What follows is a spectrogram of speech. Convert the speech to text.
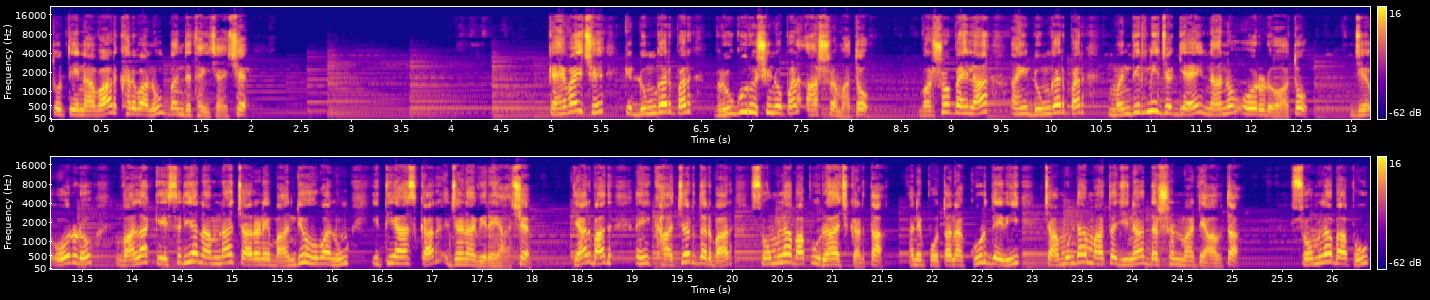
તો તેના વાળ ખરવાનું બંધ થઈ જાય છે. કહેવાય છે કે ડુંગર પર ભૃગુ ઋષિનો પણ આશ્રમ હતો. વર્ષો પહેલાં અહીં ડુંગર પર મંદિરની જગ્યાએ નાનો ઓરડો હતો, જે ઓરડો વાલા કેસરિયા નામના ચારણે બાંધ્યો હોવાનું ઇતિહાસકાર જણાવી રહ્યા છે. ત્યારબાદ અહીં ખાચર દરબાર સોમલા બાપુ રાજ કરતા અને પોતાના કુળદેવી ચામુંડા માતાજીના દર્શન માટે આવતા. સોમલા બાપુ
